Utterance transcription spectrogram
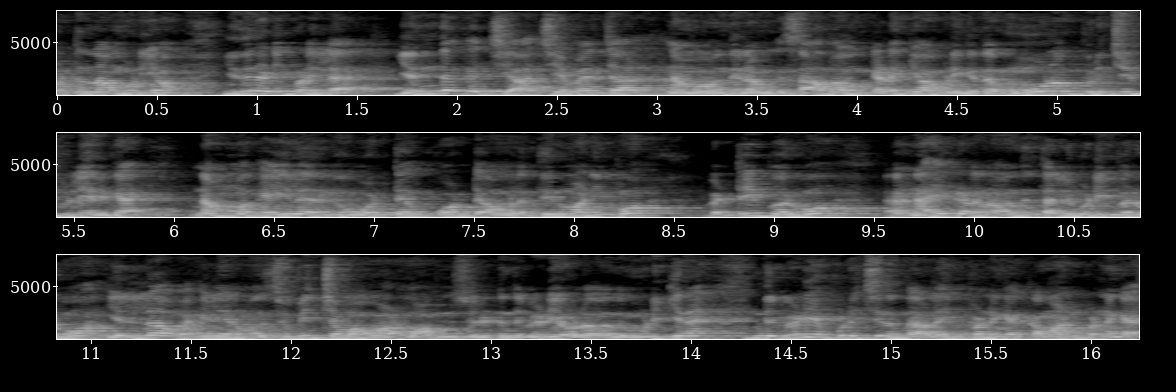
மட்டும்தான் முடியும். இதன் அடிப்படையில் எந்த கட்சி ஆட்சி அமைச்சால் நம்ம வந்து நமக்கு சாதகம் கிடைக்கும் அப்படிங்கிறத மூணும் பிரிச்சு சொல்லியிருக்கேன் நம்ம கையில இருக்க ஓட்டு போட்டு அவங்கள தீர்மானிப்போம் வெற்றி பெறுவோம் நகைக்கடனை வந்து தள்ளுபடி பெறுவோம் எல்லா வகையிலையும் நம்ம சுபிச்சமாக வாழ்வோம் அப்படின்னு சொல்லிட்டு இந்த வீடியோவில் வந்து முடிக்கிறேன். இந்த வீடியோ பிடிச்சிருந்தா லைக் பண்ணுங்க கமெண்ட் பண்ணுங்க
